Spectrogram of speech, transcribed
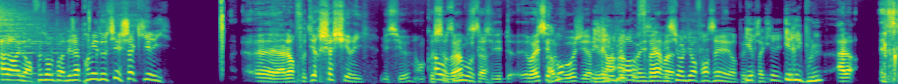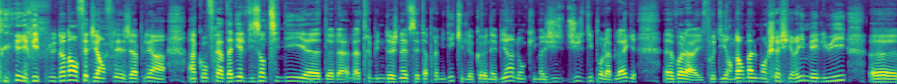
Alors, Edouard, faisons le point. Déjà, premier dossier, Shakiri. Euh, alors, faut dire Chachiri, messieurs, en Ah bon, Kosovo. c'est nouveau, ça. c'est les deux- Ouais, c'est Ah bon nouveau. J'ai Mais appelé un, un confrère. si on le dit en français, on peut dire Shakiri. il rit plus. Alors, il rit plus. Non, non, en fait, j'ai appelé un, un confrère, Daniel Visantini, euh, de la, la tribune de Genève cet après-midi, qui le connaît bien. Donc, il m'a ju- juste dit pour la blague, euh, voilà, il faut dire normalement Chachiri, mais lui, euh,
